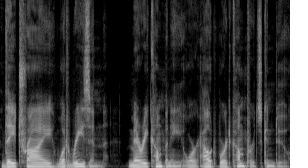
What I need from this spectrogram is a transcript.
They try what reason, merry company, or outward comforts can do.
